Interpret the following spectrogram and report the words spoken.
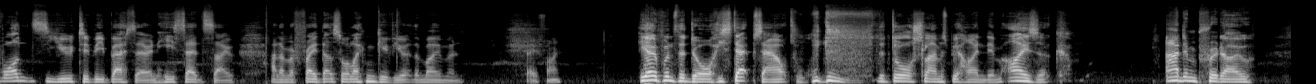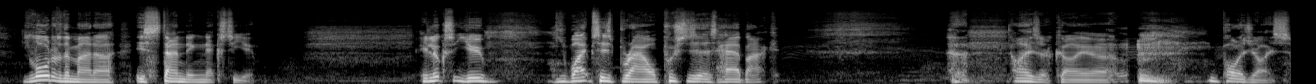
wants you to be better and he said so and i'm afraid that's all i can give you at the moment Okay, fine. he opens the door he steps out the door slams behind him isaac adam prideaux lord of the manor is standing next to you he looks at you. He wipes his brow, pushes his hair back. Isaac, I uh, apologize.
